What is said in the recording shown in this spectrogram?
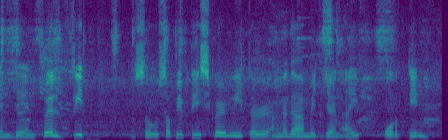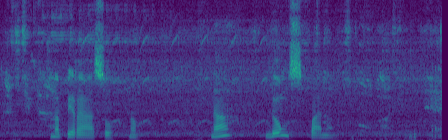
And then 12 feet. So, sa 50 square meter, ang nagamit dyan ay 14 na piraso, no? Na long span. Yan.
